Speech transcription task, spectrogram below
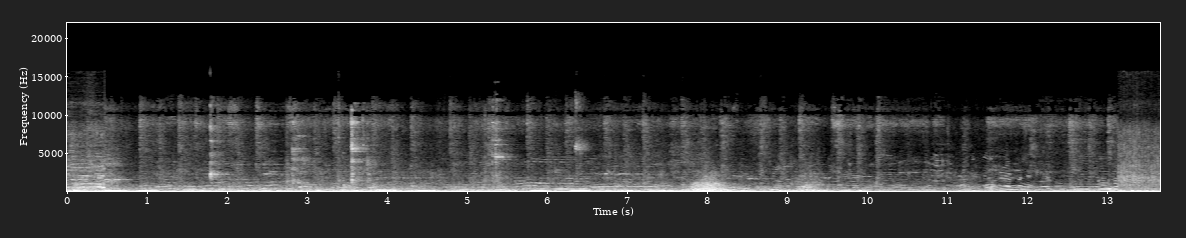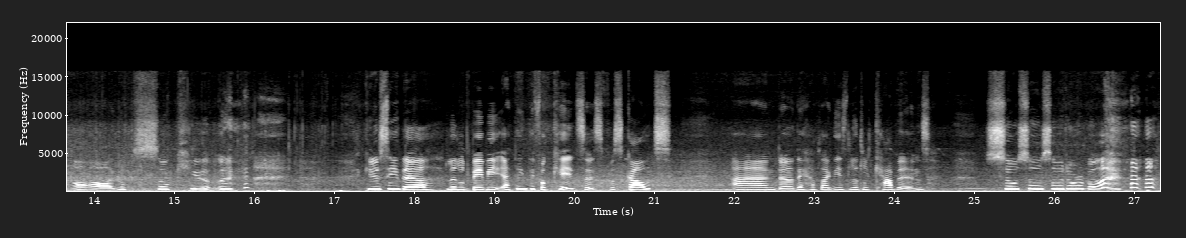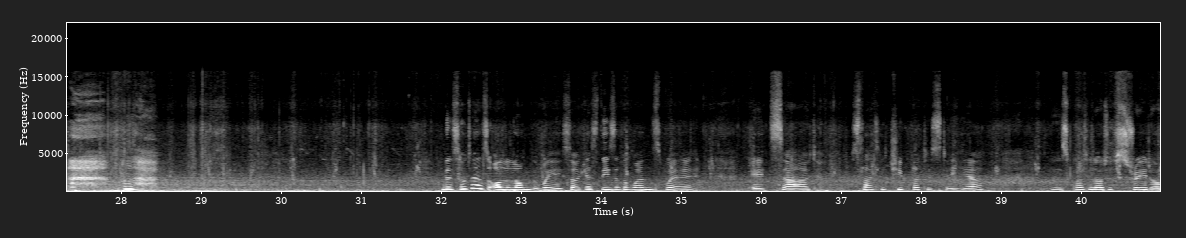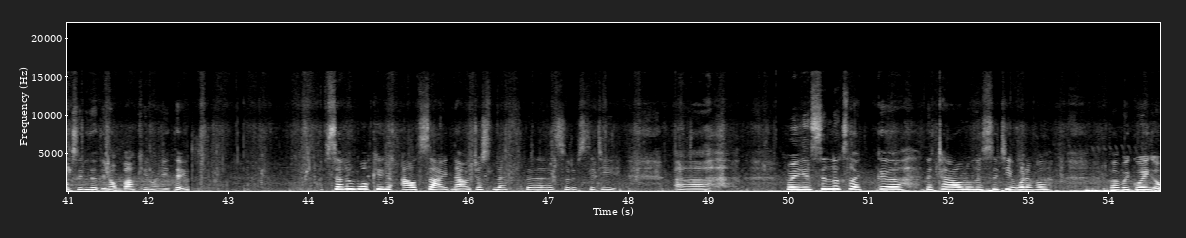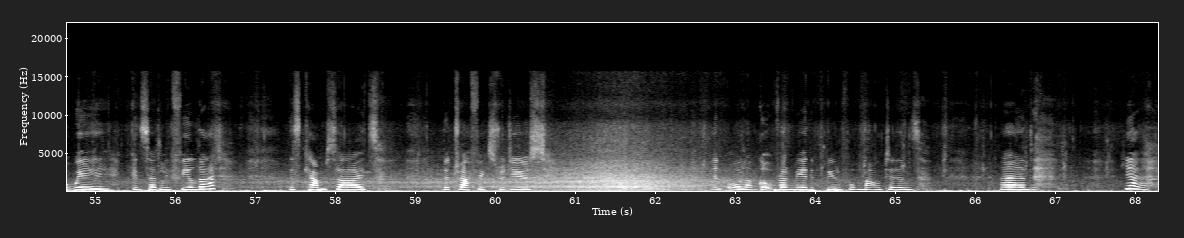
Oh, it looks so cute. Can you see the little baby? I think they're for kids, so it's for scouts. And uh, they have like these little cabins. So, so, so adorable. there's hotels all along the way. So I guess these are the ones where it's uh, slightly cheaper to stay here. There's quite a lot of stray dogs, even though they're not barking or anything. I've started walking outside now, just left the sort of city. Uh, I mean, it still looks like uh, the town or the city or whatever, but we're going away. You can certainly feel that. this campsites, the traffic's reduced, and all I've got in front of me are the beautiful mountains. And yeah,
